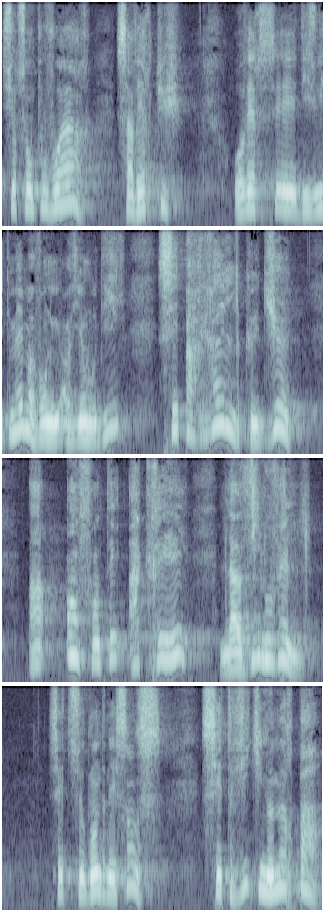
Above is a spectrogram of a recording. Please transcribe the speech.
sur son pouvoir, sa vertu. Au verset 18 même, avions-nous dit, c'est par elle que Dieu a enfanté, a créé la vie nouvelle, cette seconde naissance, cette vie qui ne meurt pas,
